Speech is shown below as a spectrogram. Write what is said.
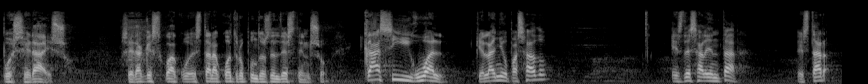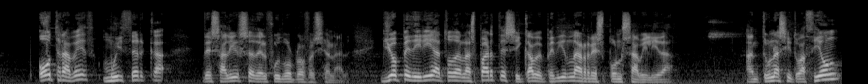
Pues será eso. Será que estar a cuatro puntos del descenso. Casi igual que el año pasado es desalentar, estar otra vez muy cerca de salirse del fútbol profesional. Yo pediría a todas las partes, si cabe pedir, la responsabilidad ante una situación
